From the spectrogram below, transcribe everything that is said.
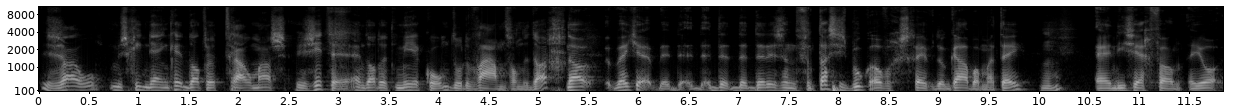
zou misschien denken dat er trauma's zitten en dat het meer komt door de waan van de dag. Nou, weet je, er is een fantastisch boek over geschreven door Gabor Maté. Mhm. En die zegt van, joh,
